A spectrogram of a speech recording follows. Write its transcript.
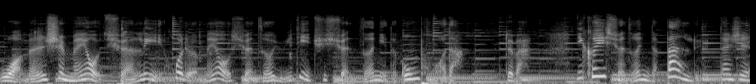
我们是没有权利或者没有选择余地去选择你的公婆的，对吧？你可以选择你的伴侣，但是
